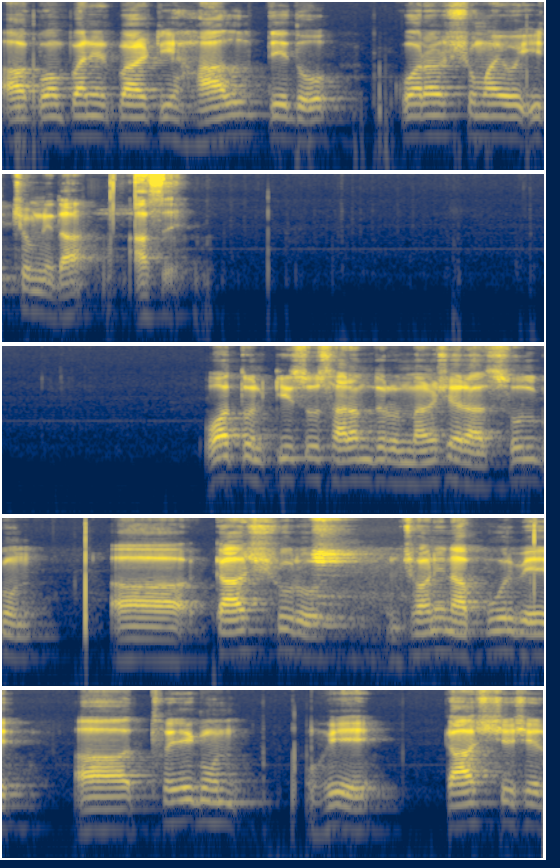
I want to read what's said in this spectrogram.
কোম্পানির পার্টি হাল তেদো করার সময়ও ইচ্ছুমনিদা আছে। অতন কিছু সারামদরুন মানুষেরা সুলগুন কাজ শুরু ঝনে না পূর্বে থয়েগুন হয়ে কাজ শেষের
